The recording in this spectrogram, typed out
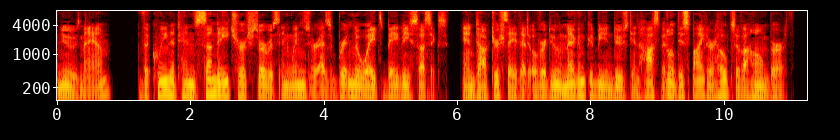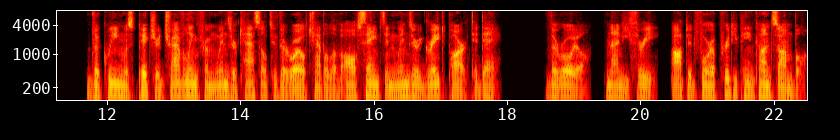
news ma'am? The Queen attends Sunday church service in Windsor as Britain awaits baby Sussex, and doctors say that overdue Meghan could be induced in hospital despite her hopes of a home birth. The Queen was pictured traveling from Windsor Castle to the Royal Chapel of All Saints in Windsor Great Park today. The Royal, 93, opted for a pretty pink ensemble,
